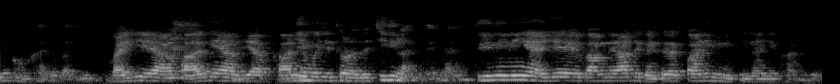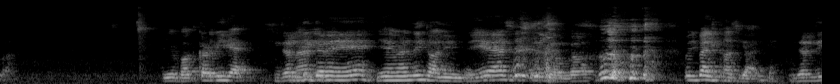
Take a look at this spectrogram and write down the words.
ये कौन खाएगा भाई? जी भाई ये आप हार गए अब ये आप खा ये मुझे थोड़ा सा चीनी ला के देगा चीनी नहीं है ये आपने आधे घंटे तक पानी भी नहीं पीना ये खाने के बाद। ये बहुत कड़वी है। जल्दी करें। ये मैं नहीं खानी। ये ऐसे नहीं होगा। मुझे पहली खांसी आ रही है। जल्दी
